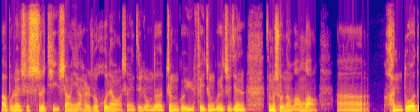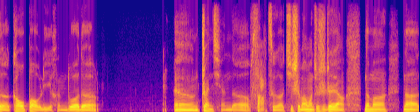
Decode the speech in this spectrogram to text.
啊，不论是实体商业还是说互联网商业，这种的正规与非正规之间，怎么说呢？往往啊，很多的高暴利，很多的，嗯，赚钱的法则，其实往往就是这样。那么，那。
